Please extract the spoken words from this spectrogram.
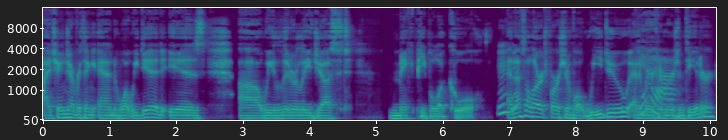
I changed everything. And what we did is, uh, we literally just make people look cool. Mhm. And that's a large portion of what we do at American Yeah. Immersion Theater.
